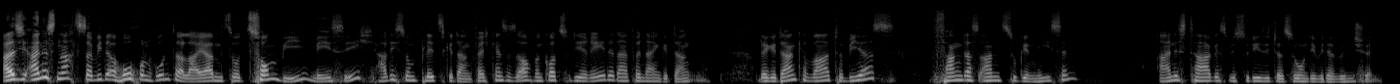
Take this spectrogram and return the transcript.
Als ich eines Nachts da wieder hoch und runter leier, mit so Zombie-mäßig, hatte ich so einen Blitzgedanken. Vielleicht kennst du es auch, wenn Gott zu dir redet, einfach in deinen Gedanken. Und der Gedanke war, Tobias, fang das an zu genießen eines Tages wirst du die Situation dir wieder wünschen.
